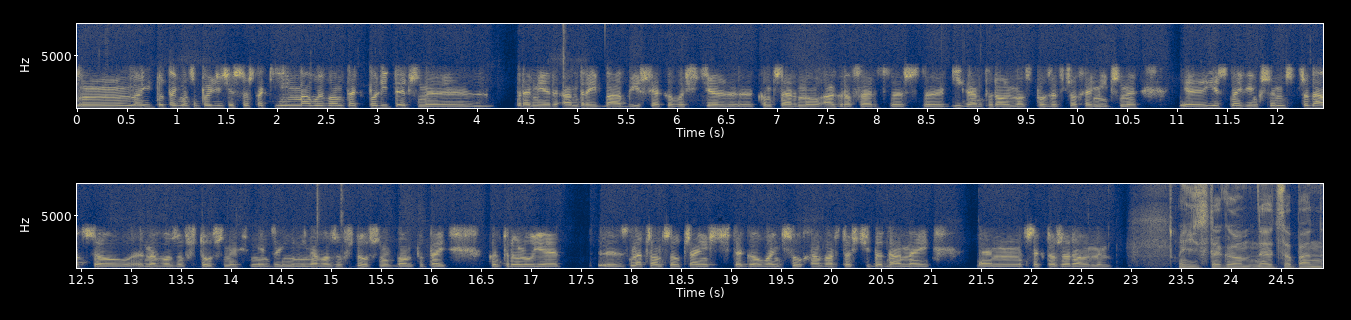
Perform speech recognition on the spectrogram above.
Mm, no i tutaj można powiedzieć, jest też taki mały wątek polityczny. Premier Andrzej Babisz, jako właściciel koncernu Agrofert, to jest gigant rolno-spożywczo-chemiczny, jest największym sprzedawcą nawozów sztucznych, między innymi nawozów sztucznych, bo on tutaj kontroluje y, znaczącą część tego łańcucha wartości dodanej w sektorze rolnym. I z tego, e, co pan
